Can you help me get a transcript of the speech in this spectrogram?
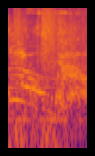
Slow down!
